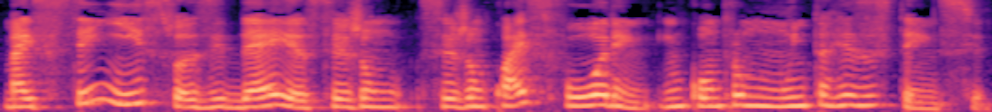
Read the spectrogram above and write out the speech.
Mas sem isso, as ideias, sejam, sejam quais forem, encontram muita resistência.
